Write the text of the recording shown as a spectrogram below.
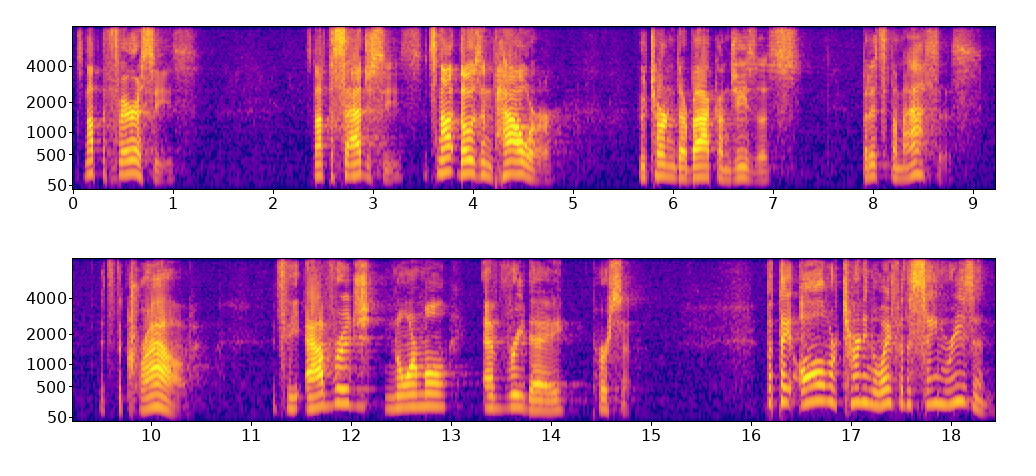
it's not the Pharisees, it's not the Sadducees, it's not those in power who turned their back on Jesus, but it's the masses, it's the crowd, it's the average, normal, everyday person. But they all were turning away for the same reason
